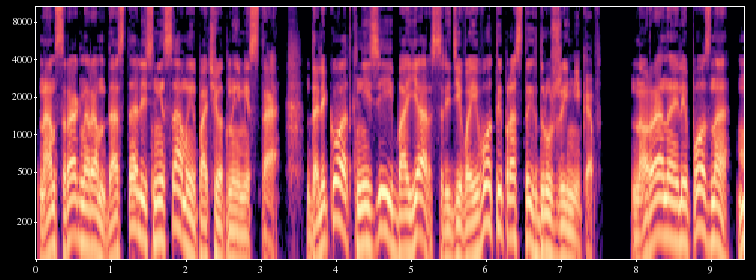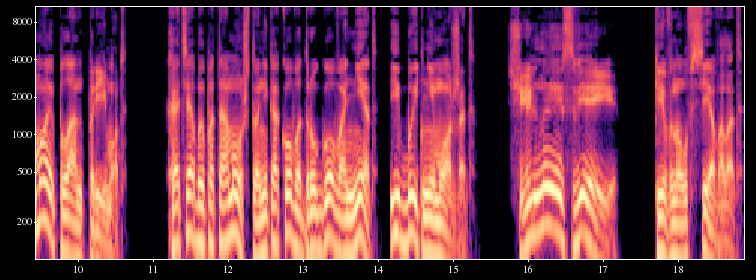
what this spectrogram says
Нам с Рагнаром достались не самые почетные места, далеко от князей и бояр среди воевод и простых дружинников. Но рано или поздно мой план примут. Хотя бы потому, что никакого другого нет и быть не может. «Сильные свеи!» — кивнул Всеволод.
